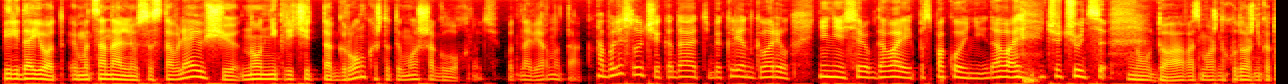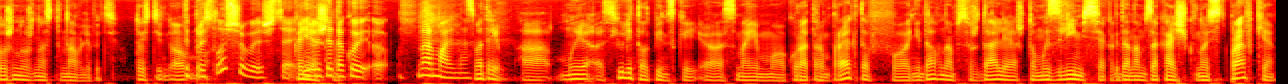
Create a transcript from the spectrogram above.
передает эмоциональную составляющую, но он не кричит так громко, что ты можешь оглохнуть. Вот, наверное, так. А были случаи, когда тебе клиент говорил, не-не, Серег, давай поспокойнее, давай чуть-чуть. Ну да, возможно, художника тоже нужно останавливать. То есть, а, Ты прислушиваешься? Или Конечно. ты такой, «Э, нормально? Смотри, а, мы с Юлей Толпинской, э, с моим э, куратором проектов, э, недавно обсуждали, что мы злимся, когда нам заказчик вносит правки,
